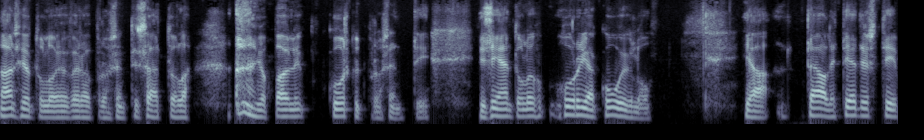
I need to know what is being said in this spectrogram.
ansiotulojen veroprosentti saattoi olla jopa yli 60 prosenttia, niin siihen tuli hurja kuilu. Ja tämä oli tietysti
